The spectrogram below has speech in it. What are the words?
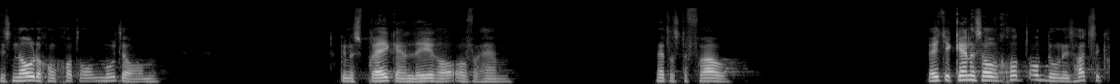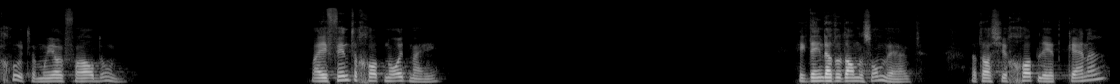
Het is nodig om God te ontmoeten, om te kunnen spreken en leren over Hem. Net als de vrouw. Weet je, kennis over God opdoen is hartstikke goed. Dat moet je ook vooral doen. Maar je vindt er God nooit mee. Ik denk dat het andersom werkt. Dat als je God leert kennen,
